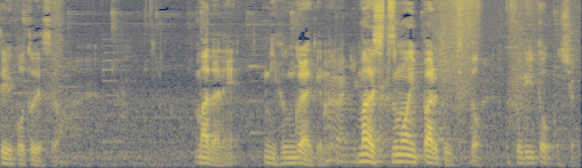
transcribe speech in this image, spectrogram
ていうことですよ。まだね2分ぐらいだけど。まだ2分。まだ質問いっぱいあるけどちょっとフリートークしよう。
